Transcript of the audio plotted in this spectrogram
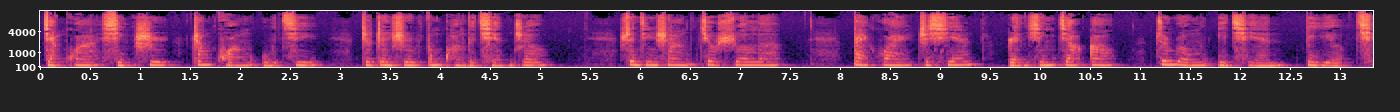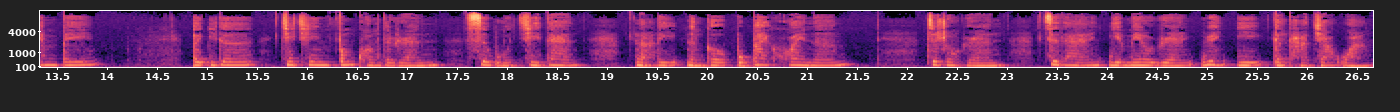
讲话行事张狂无忌。这正是疯狂的前奏。圣经上就说了：“败坏之先，人心骄傲；尊荣以前，必有谦卑。”而一个激进疯狂的人，肆无忌惮，哪里能够不败坏呢？这种人，自然也没有人愿意跟他交往。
